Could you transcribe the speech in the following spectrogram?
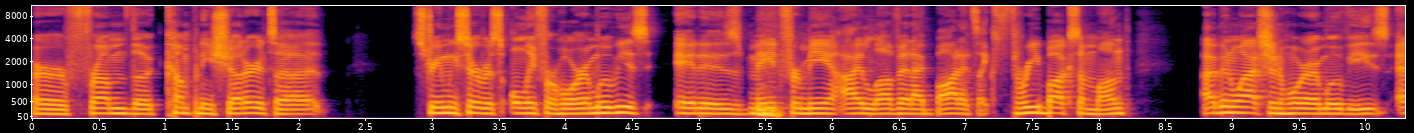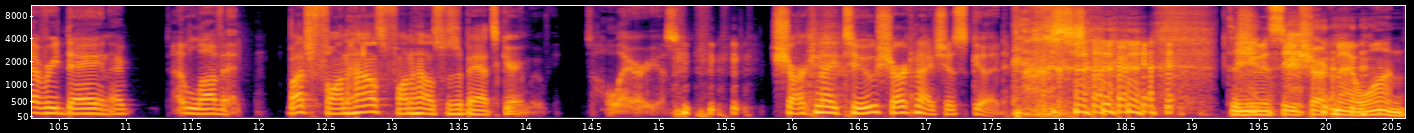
or from the company Shudder, it's a streaming service only for horror movies. It is made for me. I love it. I bought it. It's like three bucks a month. I've been watching horror movies every day, and I I love it. Watch Funhouse. Funhouse was a bad scary movie. It's hilarious. Shark Night 2. Shark Night's just good. Didn't even see Shark Night 1.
